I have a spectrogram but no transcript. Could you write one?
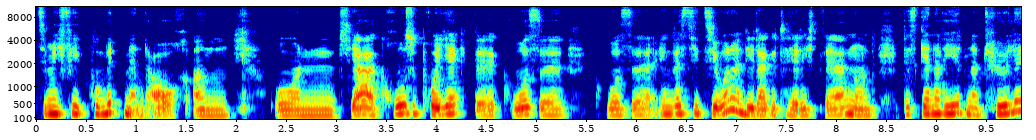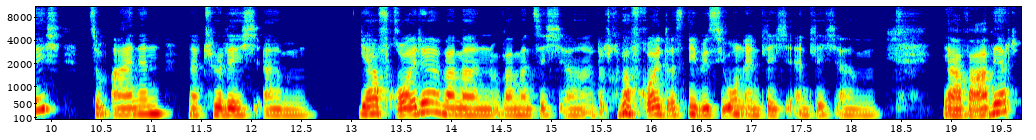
ziemlich viel Commitment auch, ähm, und ja, große Projekte, große große Investitionen, die da getätigt werden. Und das generiert natürlich zum einen natürlich, ähm, ja, Freude, weil man weil man sich, äh, da drüber freut, dass die Vision endlich endlich, ähm, ja, wahr wird.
